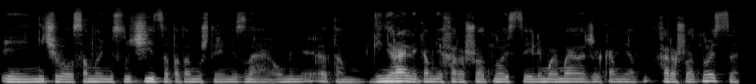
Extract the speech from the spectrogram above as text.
и ничего со мной не случится, потому что, я не знаю, у меня э, там генеральный ко мне хорошо относится, или мой менеджер ко мне хорошо относится,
